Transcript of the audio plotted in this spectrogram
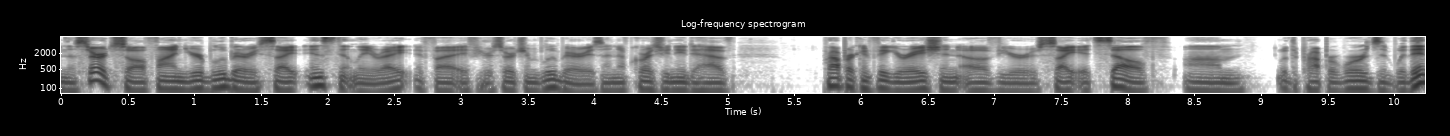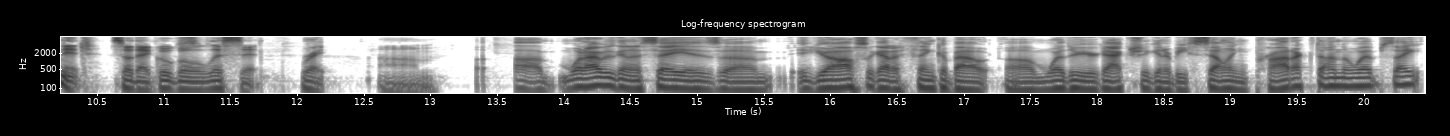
in the search. So I'll find your blueberry site instantly, right? If I, if you're searching blueberries, and of course you need to have proper configuration of your site itself um, with the proper words within it, so that Google lists it. right. Um, Uh, what I was going to say is um, you also got to think about um, whether you're actually going to be selling product on the website.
